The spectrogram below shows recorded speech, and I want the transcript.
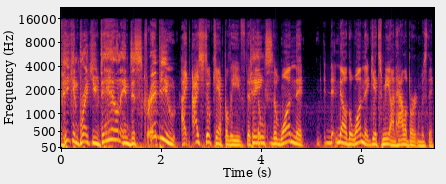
he can break you down and distribute. I, I still can't believe that the, the one that no the one that gets me on Halliburton was that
